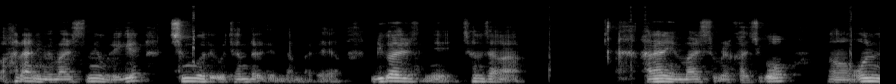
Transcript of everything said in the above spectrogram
하나님의 말씀이 우리에게 증거되고 전달된단 말이에요. 미가엘 천사가 하나님의 말씀을 가지고 어, 온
